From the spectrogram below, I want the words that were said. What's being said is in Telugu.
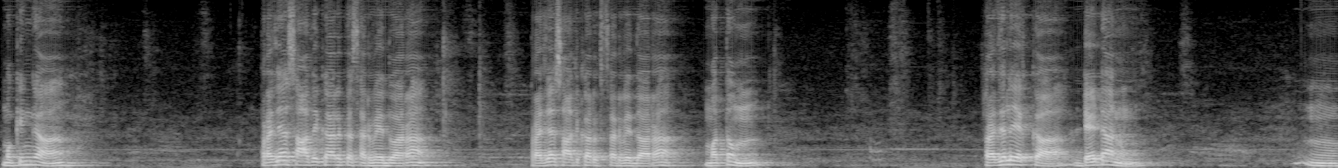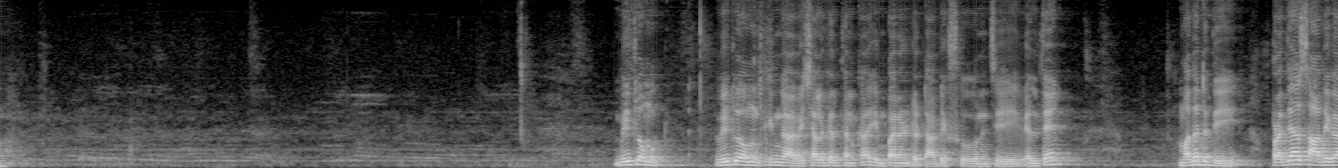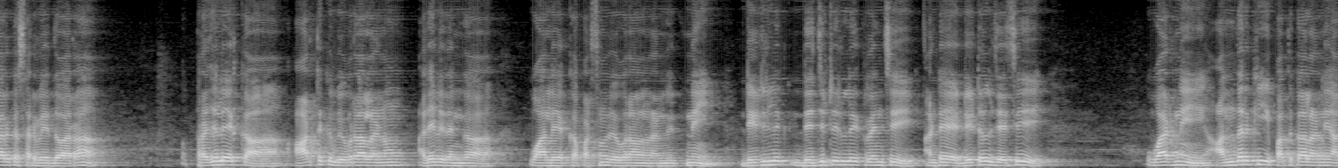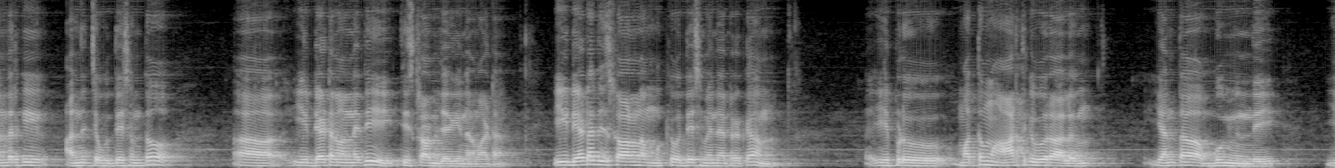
ముఖ్యంగా ప్రజా సాధికారిక సర్వే ద్వారా ప్రజా సాధికారిక సర్వే ద్వారా మొత్తం ప్రజల యొక్క డేటాను వీటిలో వీటిలో ముఖ్యంగా విషయాలకు వెళ్తే కనుక ఇంపార్టెంట్ టాపిక్స్ గురించి వెళ్తే మొదటిది ప్రజా సాధికారిక సర్వే ద్వారా ప్రజల యొక్క ఆర్థిక వివరాలను అదేవిధంగా వాళ్ళ యొక్క పర్సనల్ వివరాలన్నింటినీ డిజిటల్ డిజిటలీకరించి అంటే డీటెయిల్ చేసి వాటిని అందరికీ ఈ పథకాలన్నీ అందరికీ అందించే ఉద్దేశంతో ఈ డేటాలు అనేది తీసుకురావడం జరిగిందనమాట. ఈ డేటా తీసుకురావాలన్న ముఖ్య ఉద్దేశం ఏంటంటే ఇప్పుడు మొత్తం ఆర్థిక వివరాలు ఎంత భూమి ఉంది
